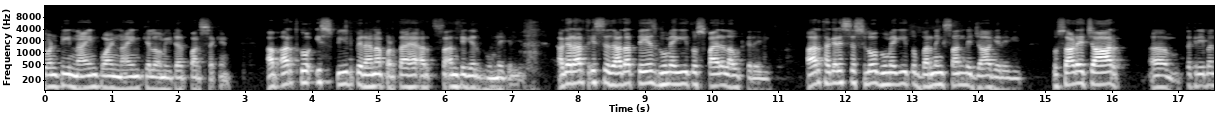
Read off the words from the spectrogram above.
29.9 किलोमीटर पर सेकेंड। अब अर्थ को इस स्पीड पे रहना पड़ता है अर्थ सन के गिर्द घूमने के लिए। अगर अर्थ इससे ज़्यादा तेज घूमेगी तो स्पायरल आउट करेगी। अर्थ अगर इससे स्लो घूमेगी तो बर्निंग सन में जा गिरेगी। तो साढ़े चार तकरीबन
